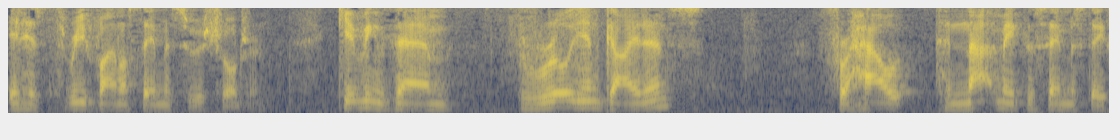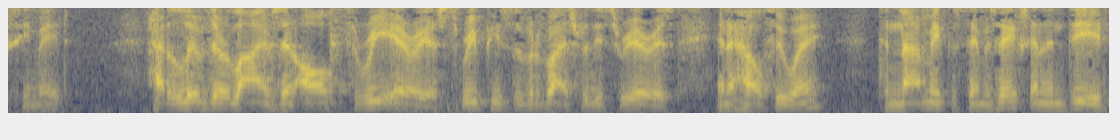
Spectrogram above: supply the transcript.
in his three final statements to his children, giving them brilliant guidance for how to not make the same mistakes he made, how to live their lives in all three areas, three pieces of advice for these three areas in a healthy way, to not make the same mistakes, and indeed,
